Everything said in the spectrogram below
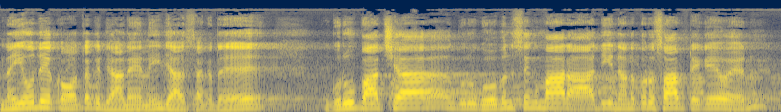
ਨਹੀਂ ਉਹਦੇ ਕੌਤਕ ਜਾਣੇ ਨਹੀਂ ਜਾ ਸਕਦੇ। ਗੁਰੂ ਪਾਤਸ਼ਾਹ ਗੁਰੂ ਗੋਬਿੰਦ ਸਿੰਘ ਮਹਾਰਾਜ ਜੀ ਅਨੰਦਪੁਰ ਸਾਹਿਬ ਟਿਕੇ ਹੋਏ ਨੇ।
